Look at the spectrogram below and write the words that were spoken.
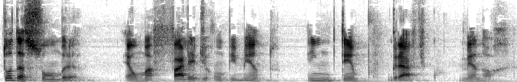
Toda sombra é uma falha de rompimento em um tempo gráfico menor.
